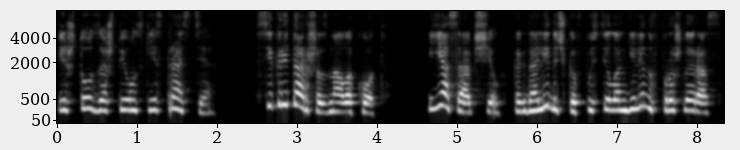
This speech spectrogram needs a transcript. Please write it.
И что за шпионские страсти? Секретарша знала код. Я сообщил, когда Лидочка впустила Ангелину в прошлый раз.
